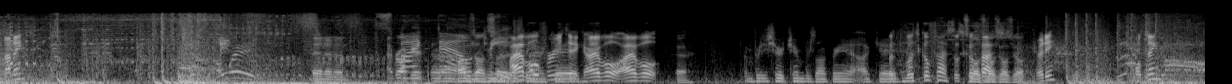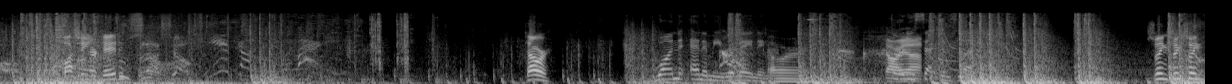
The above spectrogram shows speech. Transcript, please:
Stunning. In, in, in. I broke it. Spike Uh, down on B. site. I have ult for Okay. retake. I have ult. I have ult. I'm pretty sure Chambers operating at arcade. Let, let's go fast. Let's Go, go go, fast. go, go. Ready? Ulting. Flashing arcade. Tower. One enemy remaining. Tower. Oh, 30 yeah. seconds left. Swing, swing, swing.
